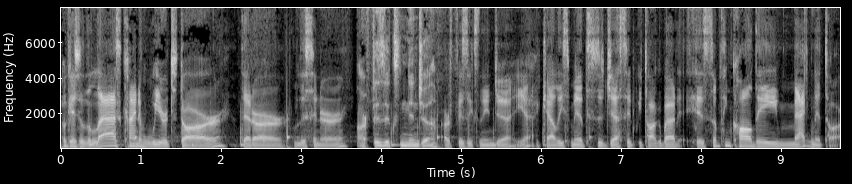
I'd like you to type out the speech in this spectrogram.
Okay, so the last kind of weird star that our listener, Our physics ninja, our physics ninja, yeah, Callie Smith suggested we talk about is something called a magnetar.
